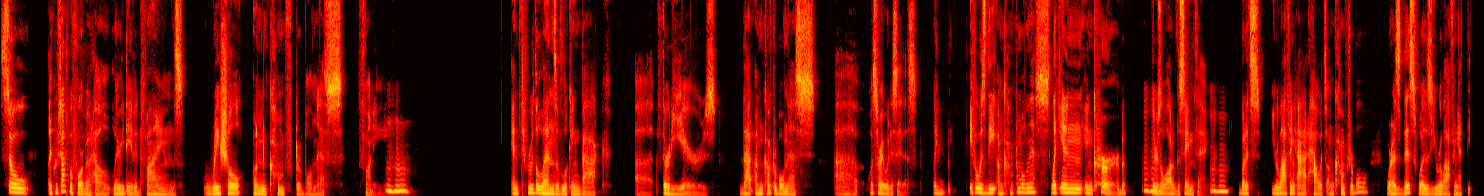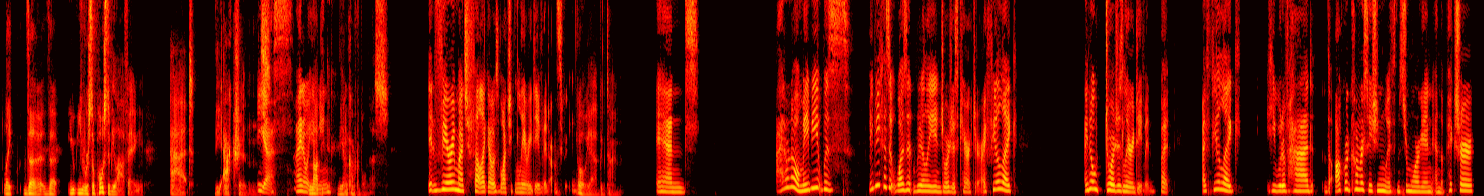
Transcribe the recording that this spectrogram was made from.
So, like we've talked before about how Larry David finds racial uncomfortableness funny, Mm-hmm. and through the lens of looking back uh, 30 years, that uncomfortableness, uh, what's the right way to say this? Like, if it was the uncomfortableness, like in, in Curb, there's a lot of the same thing, mm-hmm. but it's, you're laughing at how it's uncomfortable. Whereas this was, you were laughing at the, like the, the, you, you were supposed to be laughing at the actions. Yes, I know what you mean. The, the uncomfortableness. it very much felt like I was watching Larry David on screen. Oh yeah, big time. and I don't know, maybe it was maybe because it wasn't really in George's character. I feel like I know George is Larry David, but I feel like he would have had the awkward conversation with Mr. Morgan and the picture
